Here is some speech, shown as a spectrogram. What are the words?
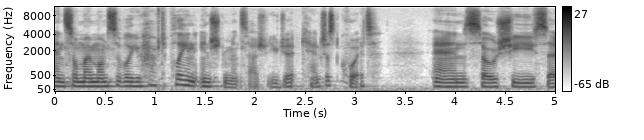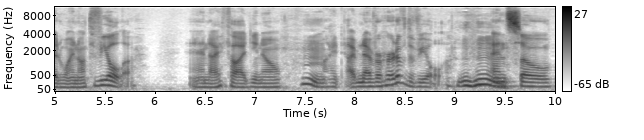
And so my mom said, "Well, you have to play an instrument, Sasha. You j- can't just quit." And so she said, "Why not the viola?" And I thought, you know, hmm, I, I've never heard of the viola. And so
